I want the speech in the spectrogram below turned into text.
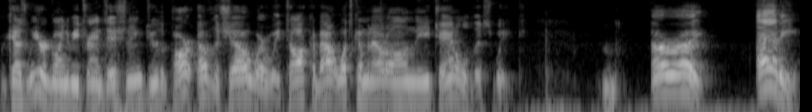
because we are going to be transitioning to the part of the show where we talk about what's coming out on the channel this week. Alright, ati,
